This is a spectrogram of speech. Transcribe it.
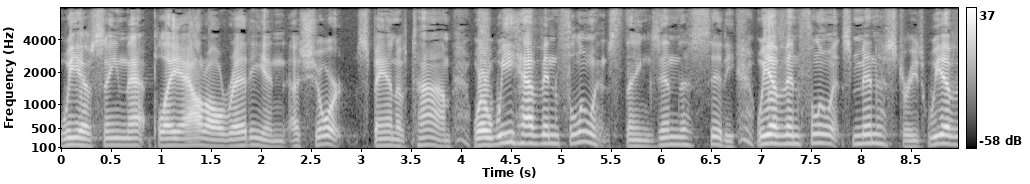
We have seen that play out already in a short span of time where we have influenced things in the city. We have influenced ministries. We have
